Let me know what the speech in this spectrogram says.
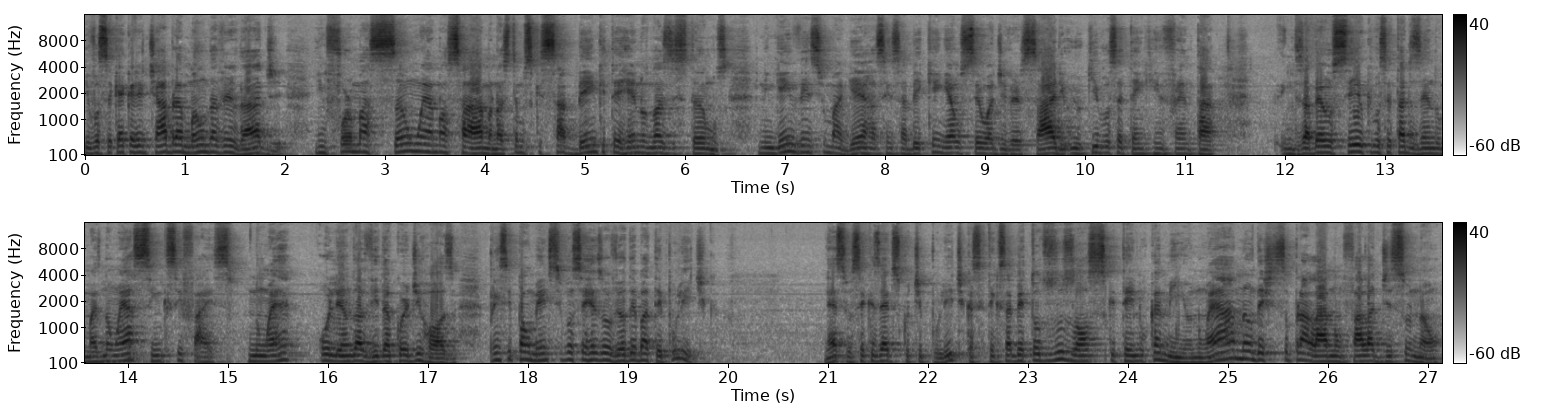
E você quer que a gente abra mão da verdade. Informação é a nossa arma. Nós temos que saber em que terreno nós estamos. Ninguém vence uma guerra sem saber quem é o seu adversário e o que você tem que enfrentar. Isabel, eu sei o que você está dizendo, mas não é assim que se faz. Não é olhando a vida cor-de-rosa. Principalmente se você resolveu debater política. Né? Se você quiser discutir política, você tem que saber todos os ossos que tem no caminho. Não é, ah, não, deixa isso para lá, não fala disso não.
